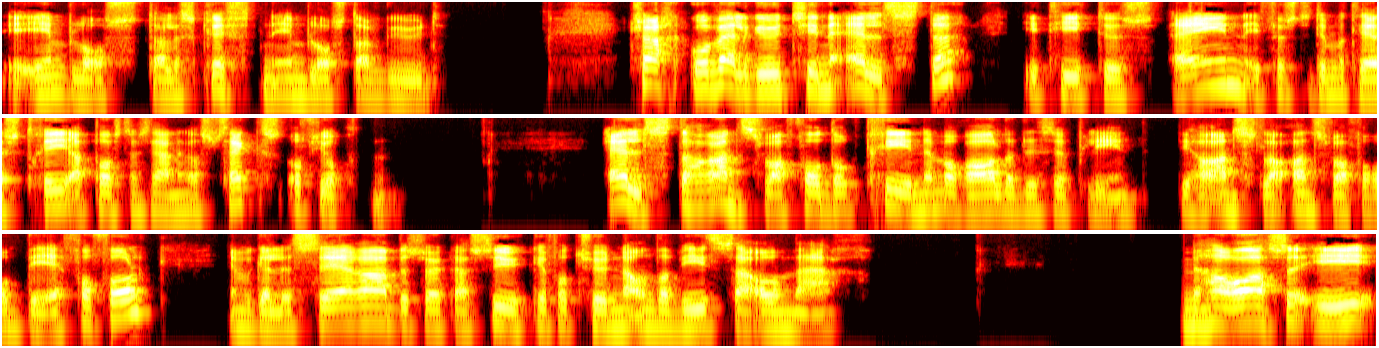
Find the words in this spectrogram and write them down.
er innblåst, eller Skriften er innblåst av Gud. Kirka velger ut sine eldste i Titus 1, i 1. Timoteus 3, Apostelens gjerninger 6 og 14. Eldste har ansvar for doktrine, moral og disiplin. De har ansvar for å be for folk, evangelisere, besøke syke, forkynne, undervise og mer. Vi har altså I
